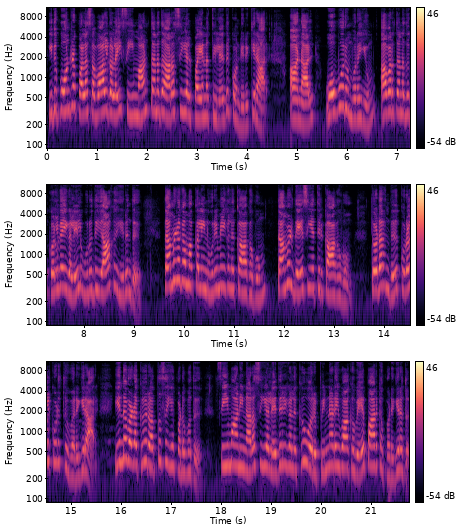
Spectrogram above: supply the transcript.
இது போன்ற பல சவால்களை சீமான் தனது அரசியல் பயணத்தில் எதிர்கொண்டிருக்கிறார். ஆனால் ஒவ்வொரு முறையும் அவர் தனது கொள்கைகளில் உறுதியாக இருந்து தமிழக மக்களின் உரிமைகளுக்காகவும் தமிழ் தேசியத்திற்காகவும் தொடர்ந்து குரல் கொடுத்து வருகிறார். இந்த வழக்கு ரத்து செய்யப்படுவது சீமானின் அரசியல் எதிரிகளுக்கு ஒரு பின்னடைவாகவே பார்க்கப்படுகிறது.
